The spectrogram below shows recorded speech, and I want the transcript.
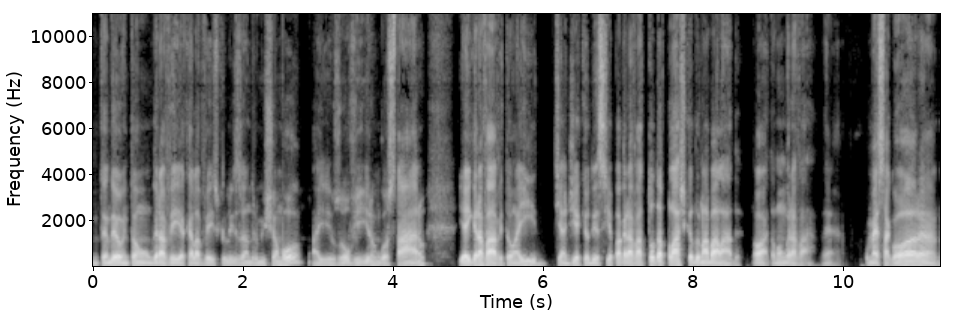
entendeu? Então gravei aquela vez que o Lisandro me chamou, aí eles ouviram, gostaram, e aí gravava. Então aí tinha dia que eu descia para gravar toda a plástica do Na Balada. Ó, então vamos gravar. É, começa agora,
